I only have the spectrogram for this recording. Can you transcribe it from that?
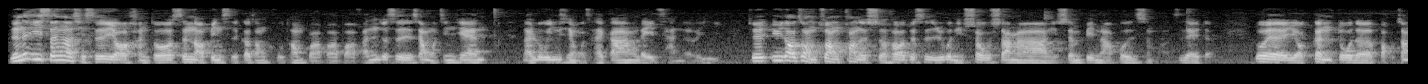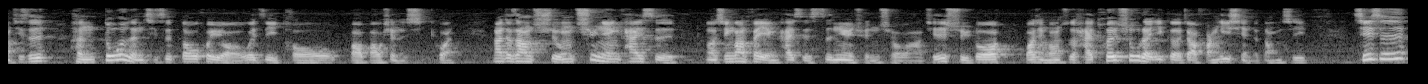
人的一生呢，其实有很多生老病死，各种苦痛，叭叭叭，反正就是像我今天来录音前，我才刚刚累惨而已。就是遇到这种状况的时候，就是如果你受伤啊，你生病啊，或者什么之类的，为了有更多的保障，其实很多人其实都会有为自己投保保险的习惯。那加上从去年开始。呃，新冠肺炎开始肆虐全球啊，其实许多保险公司还推出了一个叫防疫险的东西。其实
